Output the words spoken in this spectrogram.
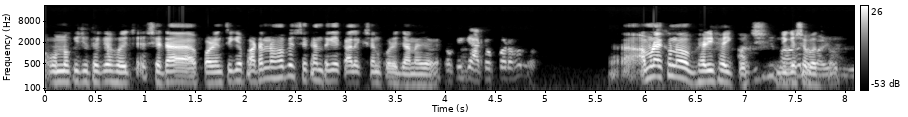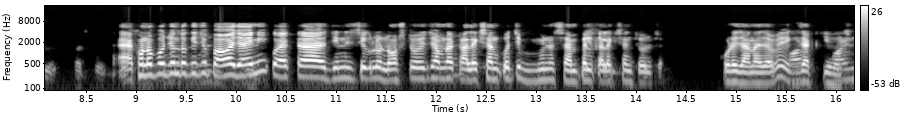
অন্য কিছু থেকে হয়েছে সেটা ফরেন্সিকে পাঠানো হবে সেখান থেকে কালেকশন করে জানা যাবে। ওকে কি আটক করা হলো? আমরা এখনও ভেরিফাই করছি জিজ্ঞাসাবাদ। এখনও পর্যন্ত কিছু পাওয়া যায়নি কয়েকটা জিনিস যেগুলো নষ্ট হয়েছে আমরা কালেকশন করছি বিভিন্ন স্যাম্পল কালেকশন চলছে করে জানা যাবে এক্সাক্ট কি হয়েছে।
